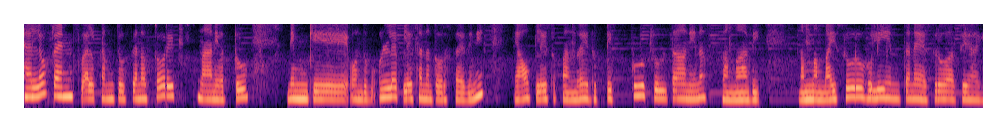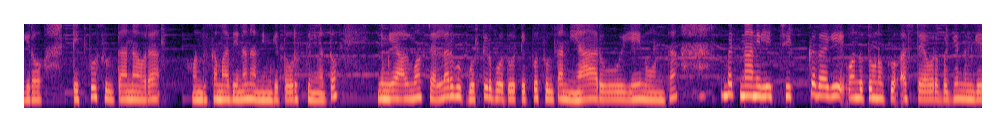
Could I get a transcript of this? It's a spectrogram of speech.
Hello friends welcome to Seno stories ನಾನಿವತ್ತು ನಿಮಗೆ ಒಂದು ಒಳ್ಳೆ ಪ್ಲೇಸನ್ನು ತೋರಿಸ್ತಾ ಇದ್ದೀನಿ. ಯಾವ ಪ್ಲೇಸಪ್ಪ ಅಂದರೆ ಇದು ಟಿಪ್ಪು ಸುಲ್ತಾನಿನ ಸಮಾಧಿ. ನಮ್ಮ ಮೈಸೂರು ಹುಲಿ ಅಂತಲೇ ಹೆಸರುವಾಸಿಯಾಗಿರೋ ಟಿಪ್ಪು ಸುಲ್ತಾನ್ ಅವರ ಒಂದು ಸಮಾಧಿನ ನಾನು ನಿಮಗೆ ತೋರಿಸ್ತೀನಿ ಇವತ್ತು. ನಿಮಗೆ ಆಲ್ಮೋಸ್ಟ್ ಎಲ್ಲರಿಗೂ ಗೊತ್ತಿರ್ಬೋದು ಟಿಪ್ಪು ಸುಲ್ತಾನ್ ಯಾರು, ಏನು ಅಂತ. ಬಟ್ ನಾನಿಲ್ಲಿ ಚಿಕ್ಕದಾಗಿ ಒಂದು ತುಣುಕು ಅಷ್ಟೇ ಅವರ ಬಗ್ಗೆ ನನಗೆ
